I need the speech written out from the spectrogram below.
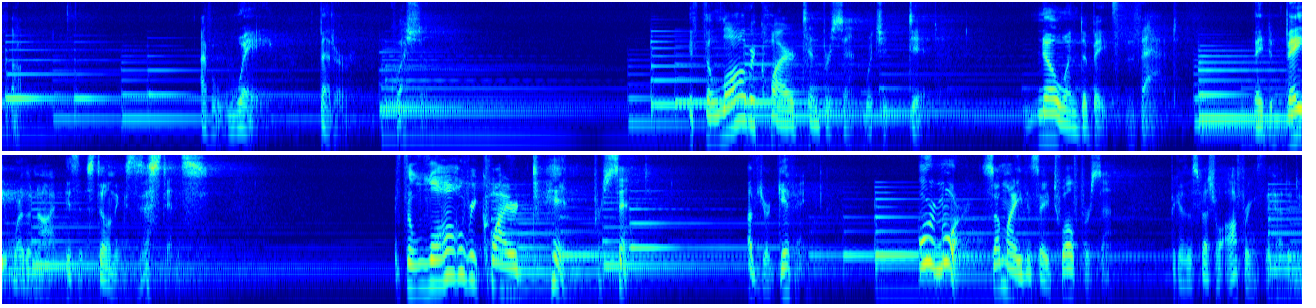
Stop. I have a way better question. If the law required 10%, which it did, no one debates that. They debate whether or not is it still in existence. The law required 10% of your giving, or more. Some might even say 12% because of special offerings they had to do.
